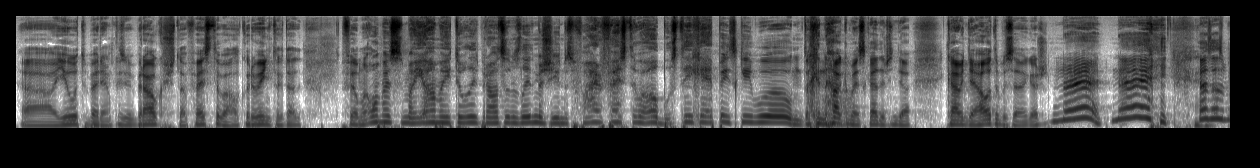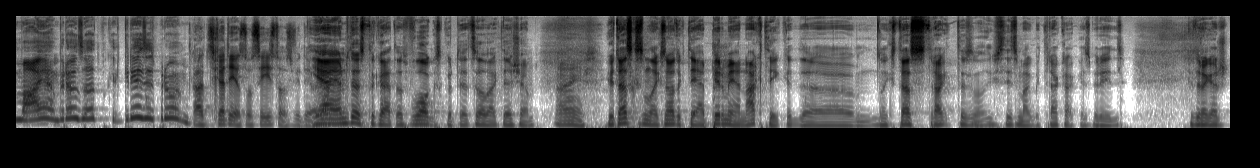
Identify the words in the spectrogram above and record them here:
YouTuberiem, kas bija braukuši uz to festivālu, kur viņi tagad filmē, o, mēs esam Miami, tūlīt braucam uz lidmašīnu, uz Fire Festival, būs tik episki. wow!" Un tagad nākamais kadrs, viņa, kā viņa autobusā vienkārši, nē, nē, es esmu mājām, braucu atpakaļ, griezies prom. Kā tu skaties tos īstos video? Jā, jā, nu tas tā kā tas vlogs, kur tie cilvēki tiešām. Nice. Jo tas, kas man liekas, notika tajā pirmajā naktī, kad uh, liekas, tas, trak, tas visticamāk bija trakākais brīdis. Kad tur vienkārši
